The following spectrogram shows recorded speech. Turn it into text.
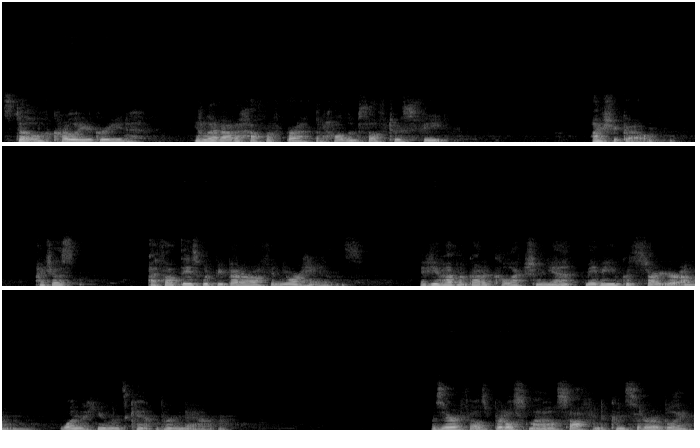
"Still," Crowley agreed. He let out a huff of breath and hauled himself to his feet. "I should go. I just I thought these would be better off in your hands. If you haven't got a collection yet, maybe you could start your own one the humans can't burn down." Aziraphale's brittle smile softened considerably.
